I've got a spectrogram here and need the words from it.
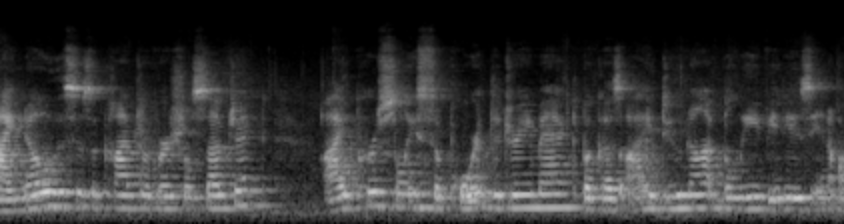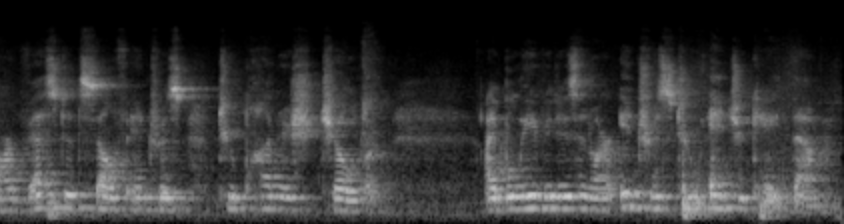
I know this is a controversial subject. I personally support the DREAM Act because I do not believe it is in our vested self-interest to punish children. I believe it is in our interest to educate them.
